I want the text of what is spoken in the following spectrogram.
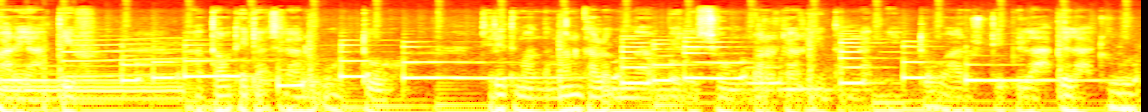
variatif atau tidak selalu utuh. Jadi teman-teman kalau mengambil sumber dari internet itu harus dipilah-pilah dulu.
